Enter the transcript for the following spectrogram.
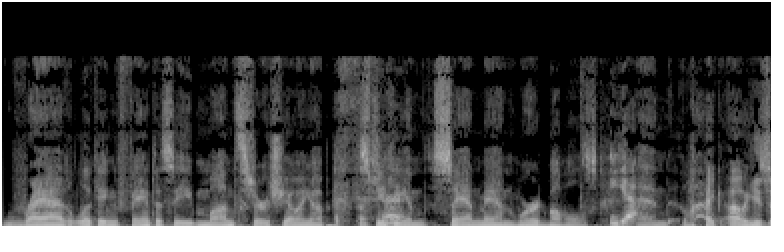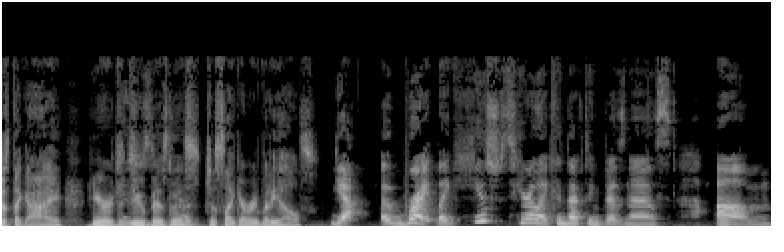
rad looking fantasy monster showing up, speaking sure. in Sandman word bubbles. Yeah. and like, oh, he's just a guy here to do just business, just like everybody else. Yeah, uh, right. Like he's just here, like conducting business. Um,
